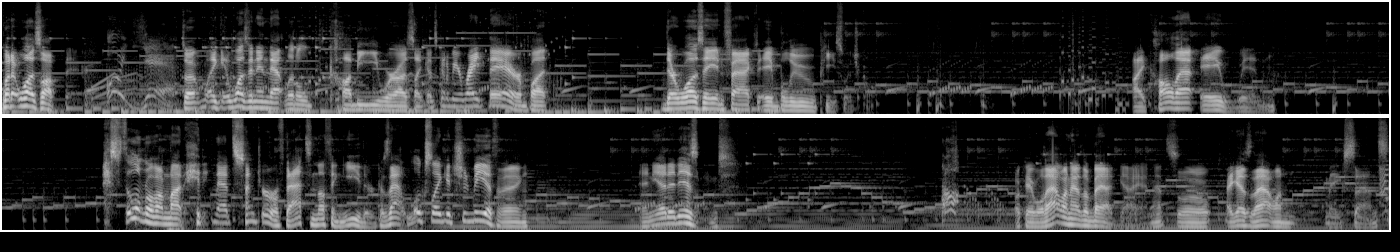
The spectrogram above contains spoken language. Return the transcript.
but it was up there. Oh, yeah! So, like, it wasn't in that little cubby where I was like, it's gonna be right there, but there was, a, in fact, a blue P-switch. I call that a win. I still don't know if I'm not hitting that center or if that's nothing either, because that looks like it should be a thing. And yet it isn't. Okay, well that one has a bad guy in it, so I guess that one makes sense.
